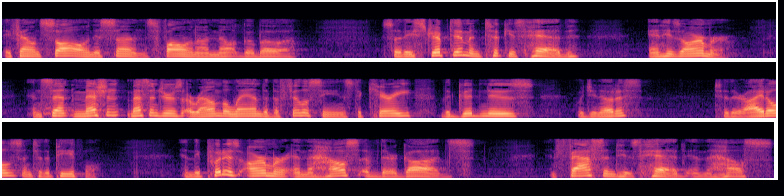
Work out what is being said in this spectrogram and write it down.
they found Saul and his sons fallen on Mount Gilboa. So they stripped him and took his head and his armor and sent messengers around the land of the Philistines to carry the good news, would you notice, to their idols and to the people. And they put his armor in the house of their gods and fastened his head in the house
